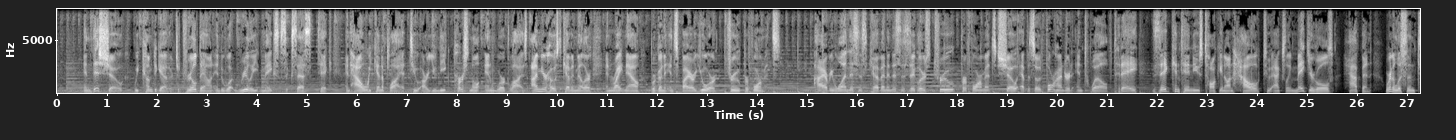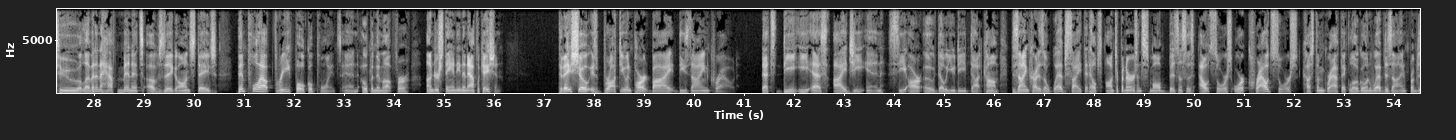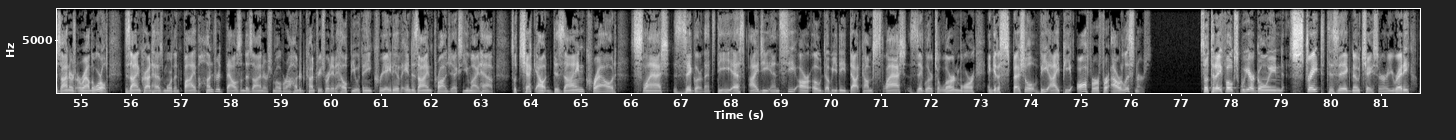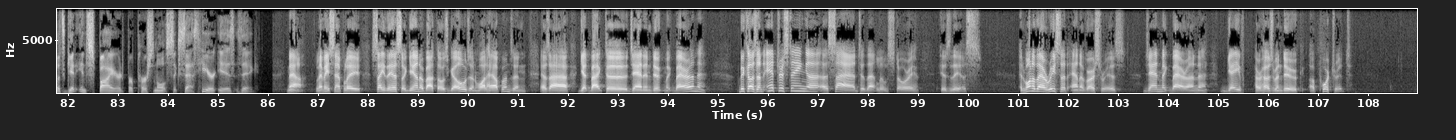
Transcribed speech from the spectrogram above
In this show, we come together to drill down into what really makes success tick and how we can apply it to our unique personal and work lives. I'm your host, Kevin Miller, and right now we're going to inspire your true performance. Hi, everyone. This is Kevin, and this is Ziglar's True Performance Show, episode 412. Today, Zig continues talking on how to actually make your goals happen. We're going to listen to 11 and a half minutes of Zig on stage, then pull out three focal points and open them up for understanding and application. Today's show is brought to you in part by Design Crowd. That's D E S I G N C R O W D dot com. Design Crowd is a website that helps entrepreneurs and small businesses outsource or crowdsource custom graphic, logo, and web design from designers around the world. Design Crowd has more than 500,000 designers from over 100 countries ready to help you with any creative and design projects you might have. So check out Design Crowd slash Ziglar. That's D E S I G N C R O W D dot com slash Ziglar to learn more and get a special VIP offer for our listeners. So today, folks, we are going straight to Zig, no chaser. Are you ready? Let's get inspired for personal success. Here is Zig. Now, let me simply say this again about those goals and what happens. And as I get back to Jan and Duke McBaron, because an interesting uh, aside to that little story is this. At one of their recent anniversaries, Jan McBaron gave her husband Duke a portrait,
